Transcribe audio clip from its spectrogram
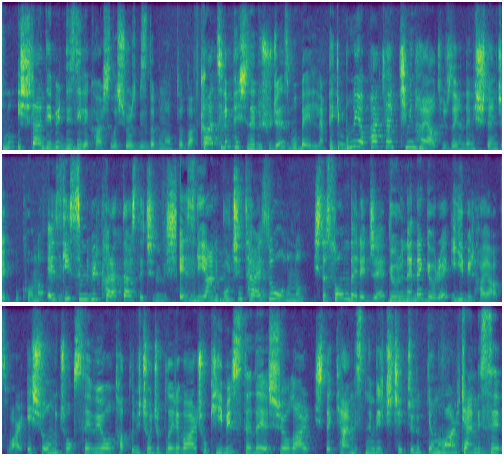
sorusunun işlendiği bir diziyle karşılaşıyoruz biz de bu noktada. Katilin peşine düşeceğiz bu belli. Peki bunu yaparken kimin hayatı üzerinden işlenecek bu konu? Ezgi isimli bir karakter seçilmiş. Ezgi yani Burçin Terzioğlu'nun işte son derece görünene göre iyi bir hayatı var. Eşi onu çok seviyor, tatlı bir çocukları var, çok iyi bir sitede yaşıyorlar. İşte kendisinin bir çiçekçi dükkanı var. Kendisi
